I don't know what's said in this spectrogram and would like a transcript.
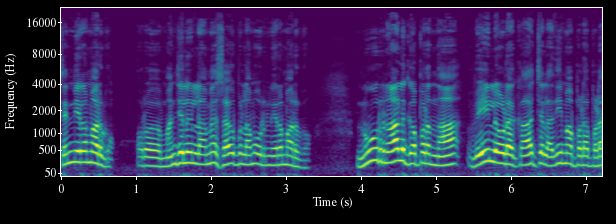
செந்நிறமாக இருக்கும். ஒரு மஞ்சளும் இல்லாமல் சிவப்பு இல்லாமல் ஒரு நிறமாக இருக்கும். நூறு நாளுக்கு அப்புறம் தான் வெயிலோட காய்ச்சல் அதிகமாக படப்பட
